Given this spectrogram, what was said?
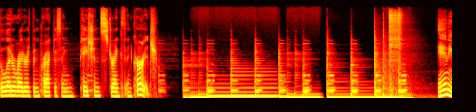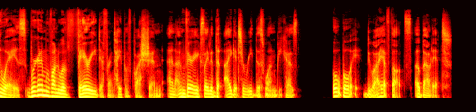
the letter writer's been practicing patience, strength, and courage. Anyways, we're going to move on to a very different type of question. And I'm very excited that I get to read this one because, oh boy, do I have thoughts about it.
